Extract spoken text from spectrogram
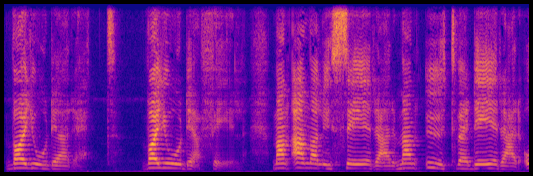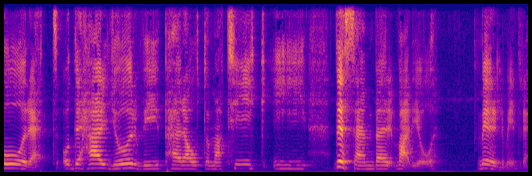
Vad gjorde jag rätt? Vad gjorde jag fel? Man analyserar, man utvärderar året och det här gör vi per automatik i december varje år mer eller mindre.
